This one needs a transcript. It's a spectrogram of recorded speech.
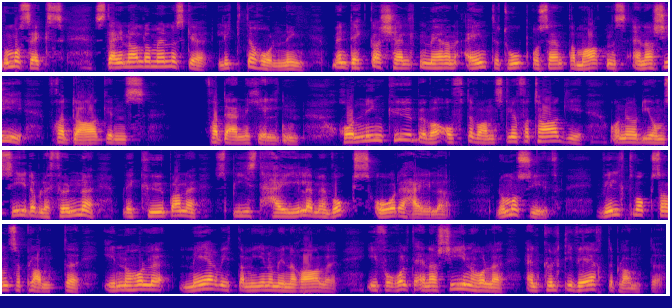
Nummer seks. Steinaldermennesket likte honning, men dekka sjelden mer enn 1-2% av matens energi fra dagens fra denne kilden. Honningkuber var ofte vanskelig å få tak i, og når de omsider ble funnet, ble kubene spist hele med voks og det hele. Nummer syv. Viltvoksende planter inneholder mer vitamin og mineraler i forhold til energiinnholdet enn kultiverte planter.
